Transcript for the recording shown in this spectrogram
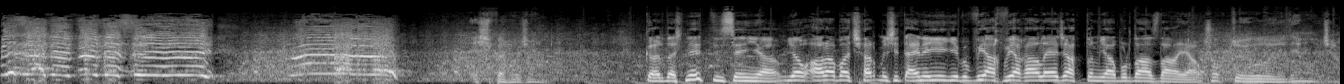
Bir tanem neredesin? Eşber hocam. Kardeş ne ettin sen ya? Ya araba çarpmış it eneği gibi fıyak fıyak ağlayacaktım ya burada az daha ya. Çok duyguluydu değil mi hocam?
